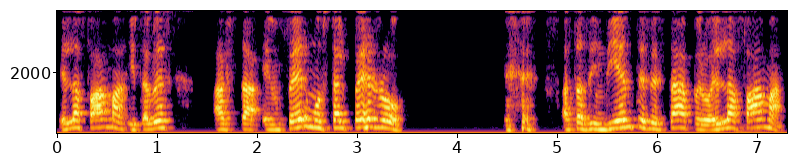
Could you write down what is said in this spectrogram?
Es la fama. Y tal vez hasta enfermo está el perro, hasta sin dientes está, pero es la fama.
